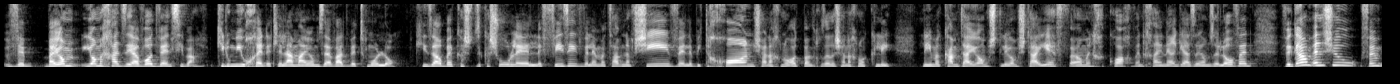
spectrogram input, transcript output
וביום יום אחד זה יעבוד ואין סיבה. כאילו מיוחדת ללמה היום זה עבד ואתמול לא. כי זה הרבה, זה קשור לפיזית ולמצב נפשי ולביטחון, שאנחנו, עוד פעם, זה חוזר לזה שאנחנו הכלי. לאם קמת היום, ליום שאתה עייף, והיום אין לך כוח ואין לך אנרגיה, אז היום זה לא עובד. וגם איזשהו, לפעמים,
